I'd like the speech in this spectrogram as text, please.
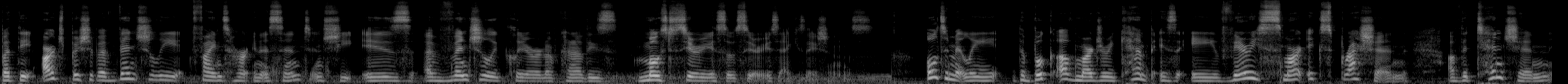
but the Archbishop eventually finds her innocent, and she is eventually cleared of kind of these most serious of serious accusations. Ultimately, the Book of Margery Kempe is a very smart expression of the tension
